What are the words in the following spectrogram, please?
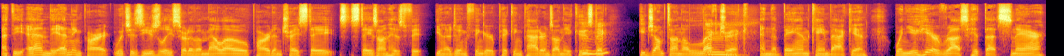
at the end, the ending part, which is usually sort of a mellow part, and Trey stay, stays on his fit, you know, doing finger picking patterns on the acoustic. Mm-hmm. He jumped on electric, mm. and the band came back in. When you hear Russ hit that snare,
